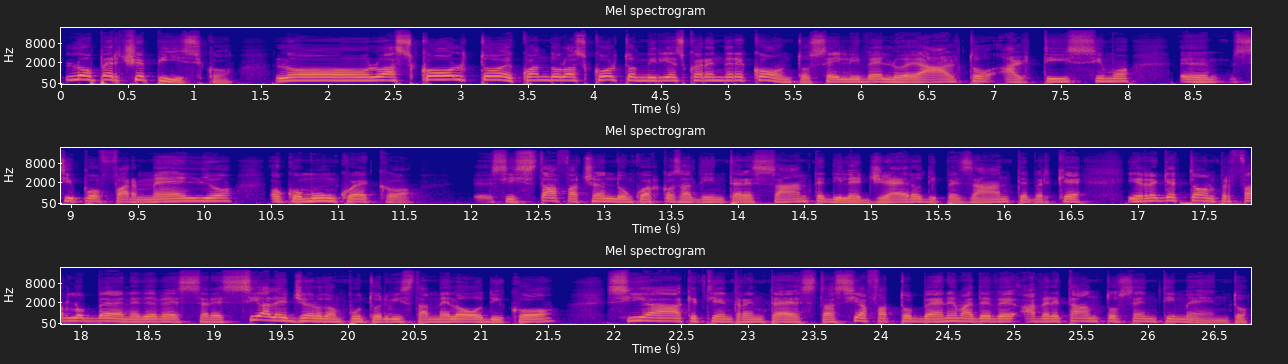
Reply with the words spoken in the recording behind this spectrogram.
lo percepisco, lo, lo, ascolto e quando lo ascolto mi riesco a rendere conto se il livello è alto, altissimo, eh, si può far meglio o comunque ecco eh, si sta facendo un qualcosa di interessante, di leggero, di pesante, perché il reggaeton per farlo bene deve essere sia leggero da un punto di vista melodico, sia che ti entra in testa, sia fatto bene, ma deve avere tanto sentimento.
